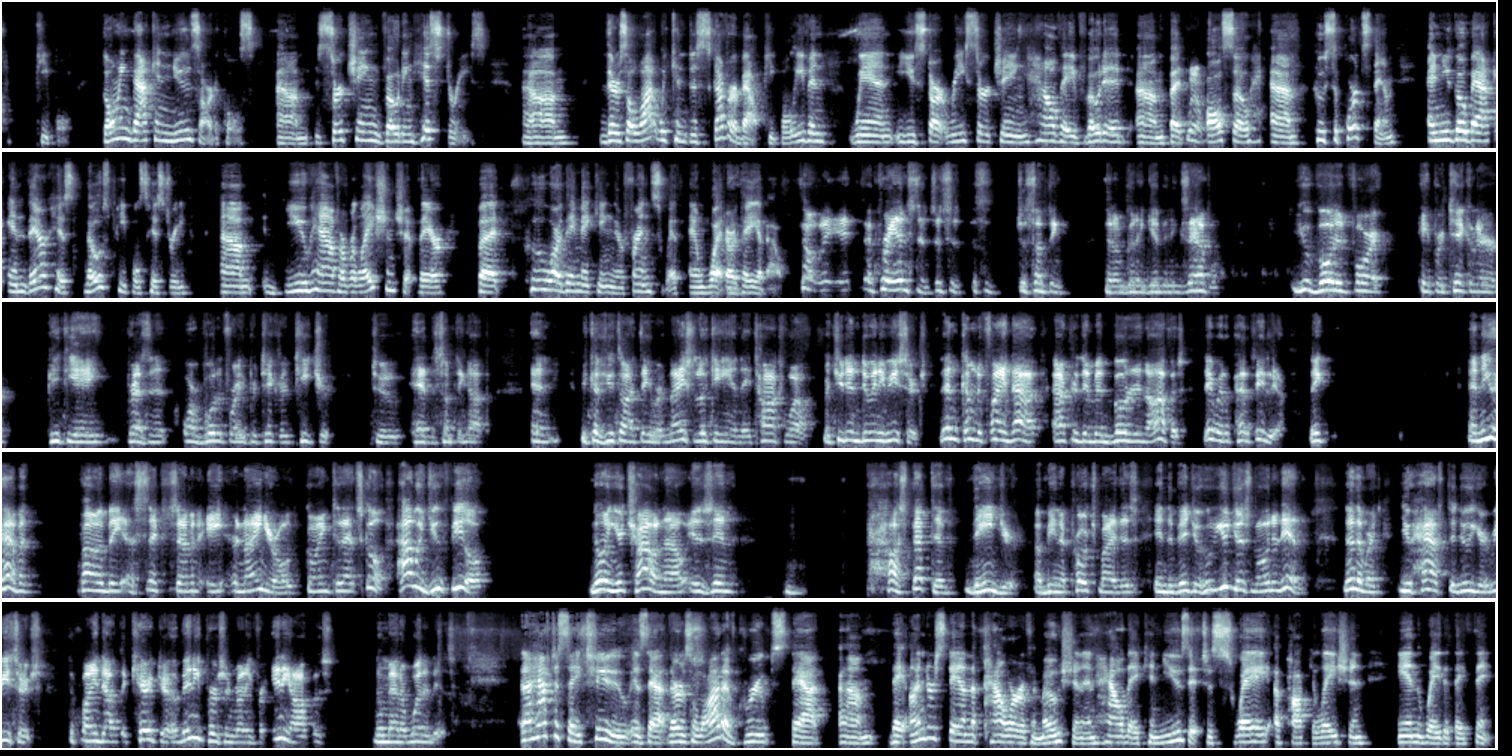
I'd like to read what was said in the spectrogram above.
people, going back in news articles, um, searching voting histories. Um, there's a lot we can discover about people, even when you start researching how they voted, um, but Well, also um, who supports them. And you go back in their his those people's history, um, you have a relationship there, but who are they making their friends with, and what are they about? So, it- for instance, this is this is just something that I'm going to give an example. You voted for a particular PTA president or voted for a particular teacher to head something up, and because you thought they were nice looking and they talked well, but you didn't do any research. Then come to find out after they've been voted into office, they were the pedophilia. They and you have a probably a six, seven, eight, or nine year old going to that school. How would you feel knowing your child now is in prospective danger of being approached by this individual who you just voted in? In other words, you have to do your research to find out the character of any person running for any office, no matter what it is. And I have to say too is that there's a lot of groups that um, they understand the power of emotion and how they can use it to sway a population in the way that they think.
